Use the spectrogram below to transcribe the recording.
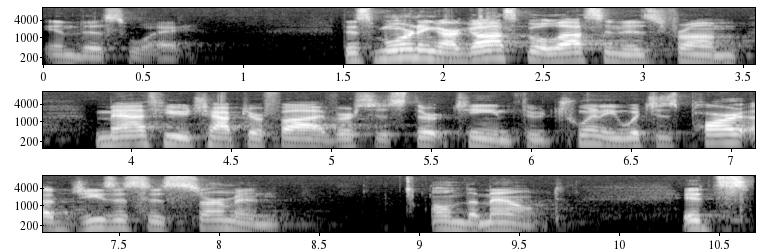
in this way. This morning, our gospel lesson is from Matthew chapter 5, verses 13 through 20, which is part of Jesus' Sermon on the Mount. It's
